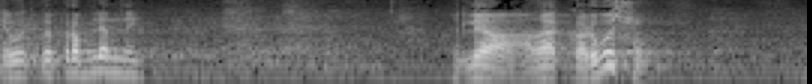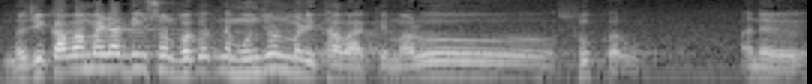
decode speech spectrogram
એવું તો કોઈ પ્રોબ્લેમ નહીં. એટલે હવે કરવું શું? નજીક આવવા માંડ્યા દિવસો ભગવતને મૂંઝવણ મળી થવા કે મારું શું કરવું? અને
